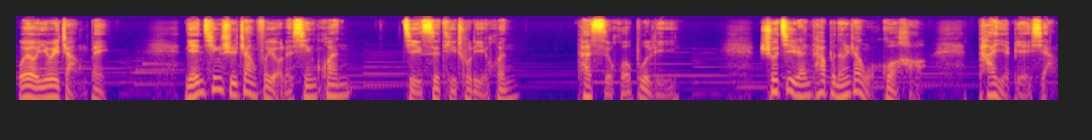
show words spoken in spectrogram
我有一位长辈，年轻时丈夫有了新欢，几次提出离婚，她死活不离，说既然他不能让我过好，她也别想。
